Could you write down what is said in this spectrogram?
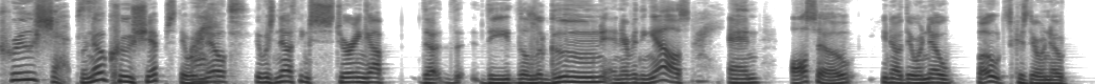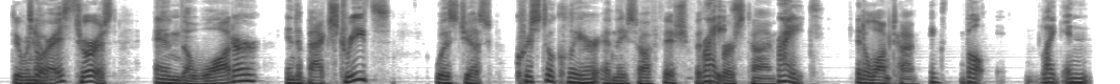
cruise ships. There were no cruise ships. There were no. There was nothing stirring up the, the the the lagoon and everything else. Right. And also, you know, there were no boats because there were no there were Tourists. no tourists. And the water in the back streets was just crystal clear, and they saw fish for right, the first time Right. in a long time. Well, like in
